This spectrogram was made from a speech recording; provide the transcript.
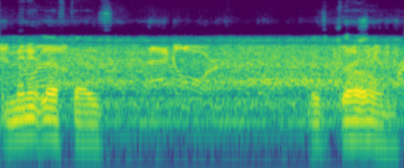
A minute left, guys. Let's go.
